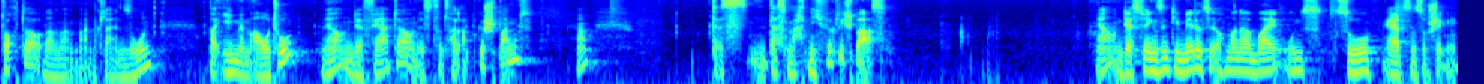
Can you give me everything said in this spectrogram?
Tochter oder meinem kleinen Sohn bei ihm im Auto ja, und der fährt da und ist total abgespannt. Ja. Das, das macht nicht wirklich Spaß. Ja, und deswegen sind die Mädels ja auch mal dabei, uns zu Ärzten zu schicken.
